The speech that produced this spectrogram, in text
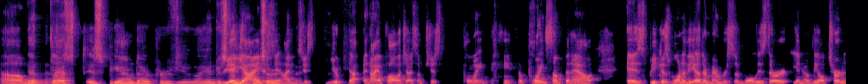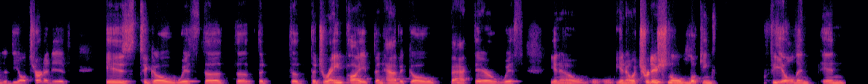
Um, That last is beyond our purview. I understand. yeah, the I understand. I'm just, you're, yeah, and I apologize. I'm just point, point something out is because one of the other members said, well, is there, you know, the alternative? The alternative is to go with the, the, the, the, the drain pipe and have it go back there with, you know, you know, a traditional looking field and, and,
